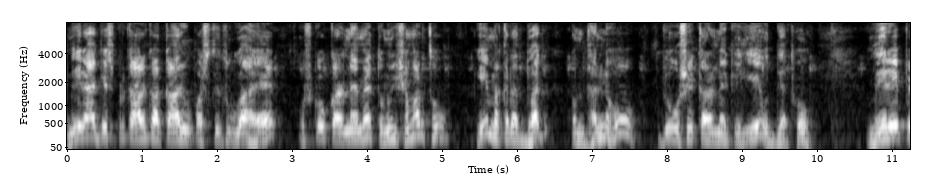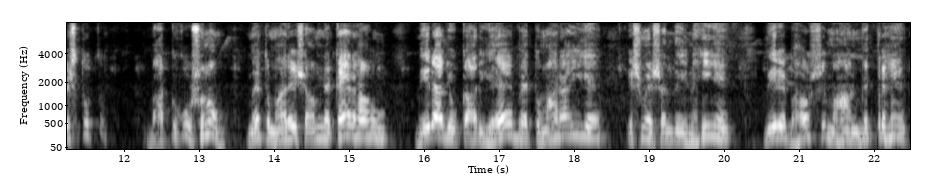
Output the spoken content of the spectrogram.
मेरा जिस प्रकार का कार्य उपस्थित हुआ है, उसको करने में तुम ही समर्थ हो। हे मकर ध्वज तुम धन्य हो जो उसे करने के लिए उद्यत हो। मेरे प्रस्तुत वाक्य को सुनो, मैं तुम्हारे सामने कह रहा हूँ। मेरा जो कार्य है, वह तुम्हारा ही है। इसमें संदेह नहीं है। मेरे बहुत से महान मित्र हैं।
